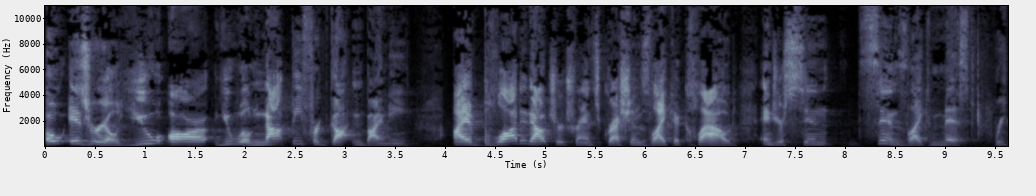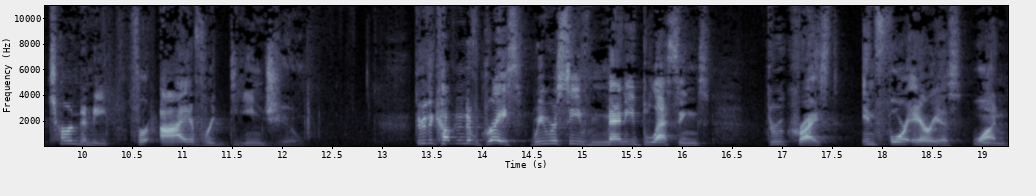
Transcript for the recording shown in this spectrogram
O Israel, you are you will not be forgotten by me. I have blotted out your transgressions like a cloud, and your sin, sins like mist. Return to me, for I have redeemed you. Through the covenant of grace, we receive many blessings through Christ in four areas. One,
